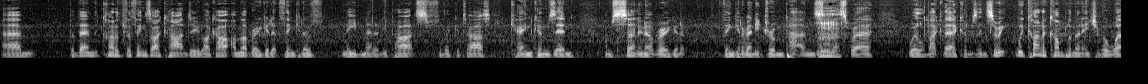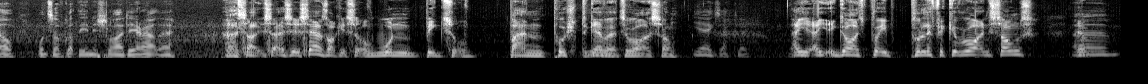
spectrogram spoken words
Um, but then, kind of the things I can't do, like I, I'm not very good at thinking of lead melody parts for the guitars. Kane comes in. I'm certainly not very good at thinking of any drum patterns. Mm. That's where Will back there comes in. So we, we kind of complement each other well once I've got the initial idea out there. Uh, so, so, so it sounds like it's sort of one big sort of band pushed together Yeah. to write a song. Yeah, exactly. Are you, are you guys pretty prolific at writing songs? Yeah. Um,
